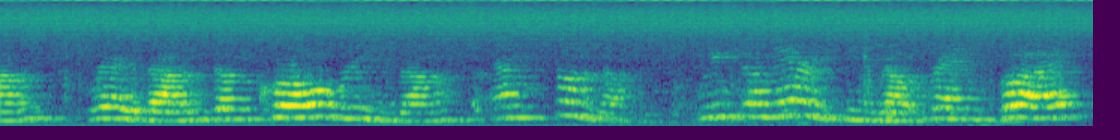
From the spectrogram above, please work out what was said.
about them, read about them, done choral reading about them, and sung about them. We've done everything about friends, but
